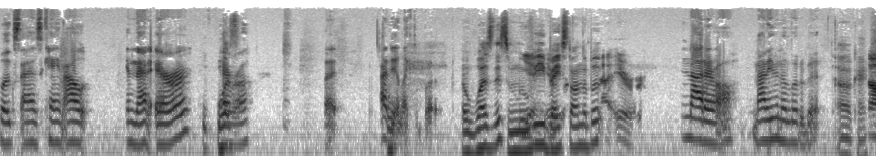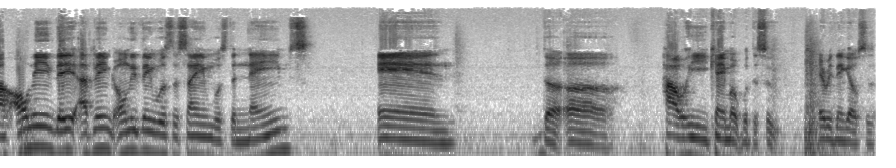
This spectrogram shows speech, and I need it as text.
books that has came out in that era Was- era. But I did like the book. was this movie Yeah, based on the book? Not error. Not at all. Not even a little bit. Okay. Uh, only they, I think, only thing was the same was the names and the uh how he came up with the suit. Everything else is,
